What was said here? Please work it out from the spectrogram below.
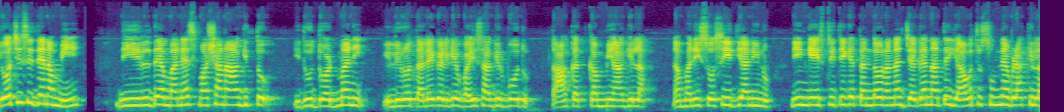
ಯೋಚಿಸಿದ್ದೇನಮ್ಮಿ ನೀ ಇಲ್ಲದೆ ಮನೆ ಸ್ಮಶಾನ ಆಗಿತ್ತು. ಇದು ದೊಡ್ಡ ಮನೆ. ಇಲ್ಲಿರೋ ತಲೆಗಳಿಗೆ ವಯಸ್ಸಾಗಿರ್ಬೋದು. ತಾಕತ್ ಕಮ್ಮಿ ಆಗಿಲ್ಲ. ನಮ್ಮ ಮನೆ ಸೊಸಿ ಇದೆಯಾ ನೀನು? ನಿನಗೆ ಈ ಸ್ಥಿತಿಗೆ ತಂದವರನ್ನ ಜಗನ್ನಾಥ ಯಾವತ್ತೂ ಸುಮ್ಮನೆ ಬಿಡಾಕಿಲ್ಲ.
